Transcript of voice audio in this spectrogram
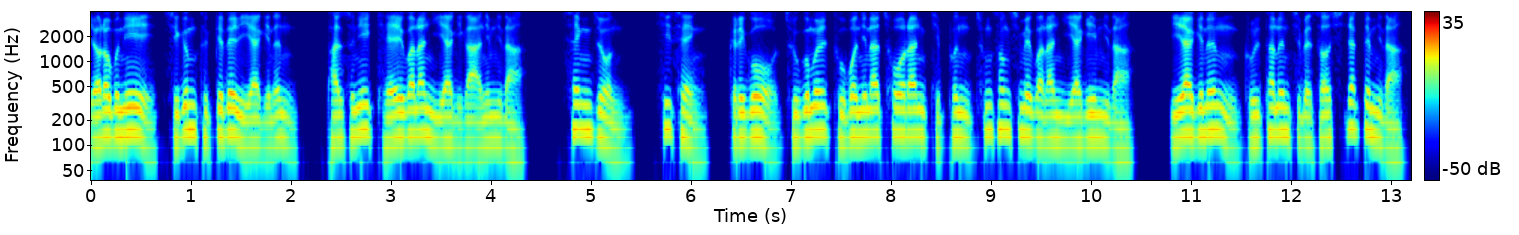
여러분이 지금 듣게 될 이야기는 단순히 개에 관한 이야기가 아닙니다. 생존, 희생, 그리고 죽음을 두 번이나 초월한 깊은 충성심에 관한 이야기입니다. 이야기는 불타는 집에서 시작됩니다.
